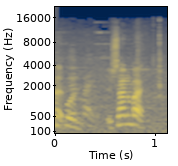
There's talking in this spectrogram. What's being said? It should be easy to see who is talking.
Speaker 1: सर ईशान भाई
